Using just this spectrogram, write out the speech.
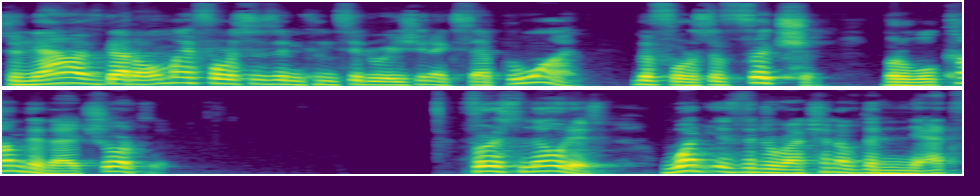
So now I've got all my forces in consideration except one, the force of friction, but we'll come to that shortly. First, notice what is the direction of the net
